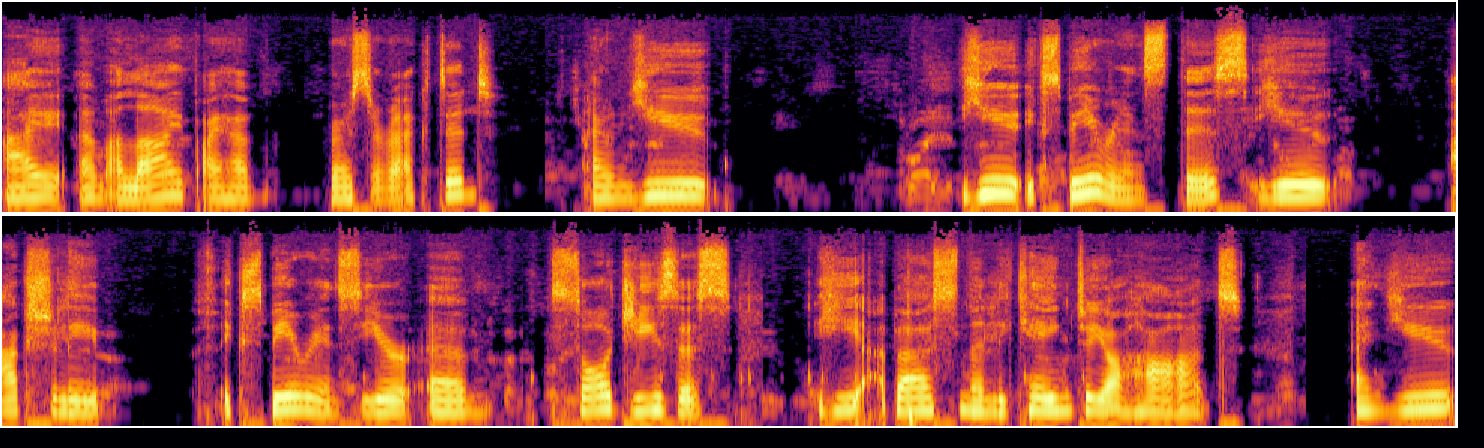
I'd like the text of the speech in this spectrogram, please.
I am alive, I have resurrected, and you you experience this, you actually experience you um, saw Jesus. He personally came to your heart, and you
